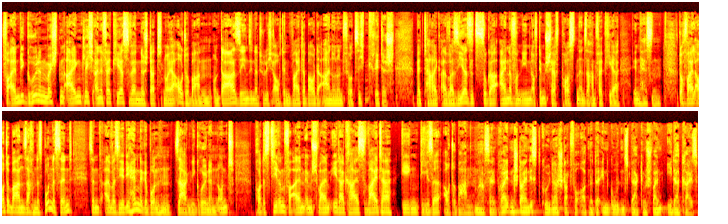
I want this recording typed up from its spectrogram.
Vor allem die Grünen möchten eigentlich eine Verkehrswende statt neuer Autobahnen. Und da sehen sie natürlich auch den Weiterbau der A49 kritisch. Mit Tarek Al-Wazir sitzt sogar einer von ihnen auf dem Chefposten in Sachen Verkehr in Hessen. Doch weil Autobahnen Sachen des Bundes sind, sind Al-Wazir die Hände gebunden, sagen die Grünen und protestieren vor allem im Schwalm-Eder-Kreis weiter gegen diese Autobahn. Marcel Breitenstein ist grüner Stadtverordneter in Gudensberg im Schwalm-Eder-Kreis.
